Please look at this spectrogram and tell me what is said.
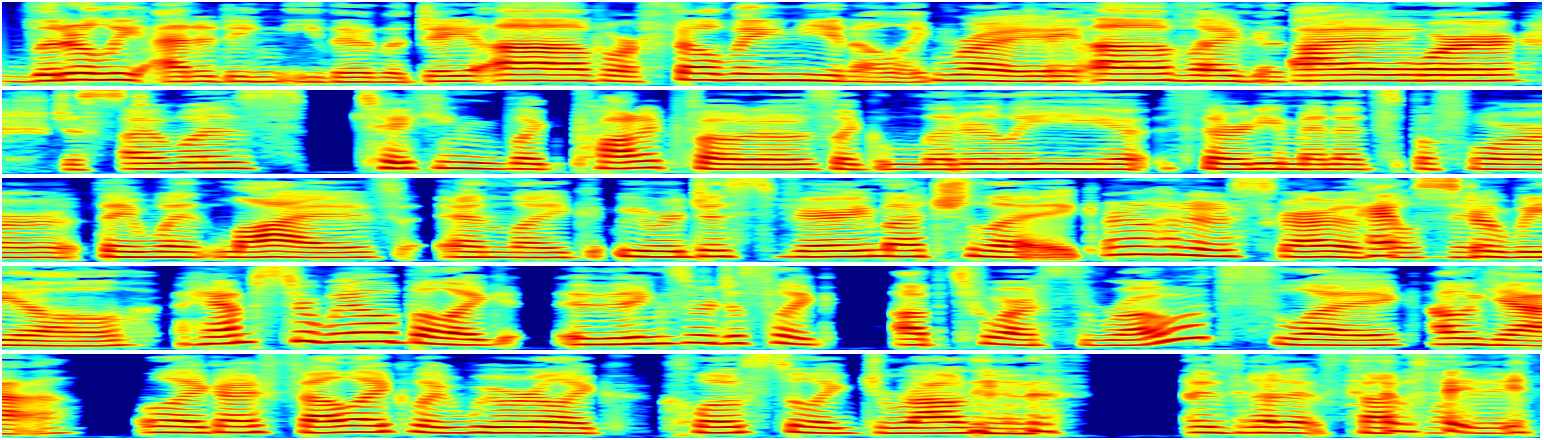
literally editing either the day of or filming, you know, like the day Right. of, Like day I or Just I was taking like product photos like literally 30 minutes before they went live and like we were just very much like I don't know how to describe it hamster wheel. hamster wheel but like things were just like up to our throats like Oh yeah. Like I felt like like we were like close to like drowning is what it felt Yeah, like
